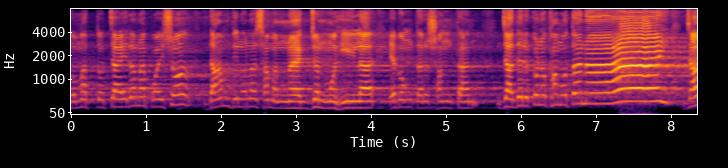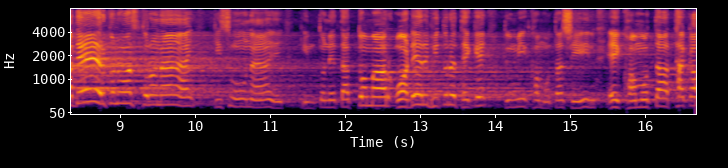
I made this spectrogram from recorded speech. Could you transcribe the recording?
তোমার তো চাইল না পয়সা, দাম দিল না সামান্য একজন মহিলা এবং তার সন্তান। যাদের কোনো ক্ষমতা নাই, যাদের কোনো অস্ত্র নাই কিছু নাই। কিন্তু নেতা, তোমার ওয়ার্ডের ভিতরে থেকে তুমি ক্ষমতাশীল। এই ক্ষমতা থাকা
